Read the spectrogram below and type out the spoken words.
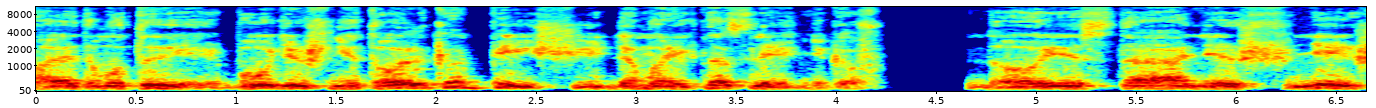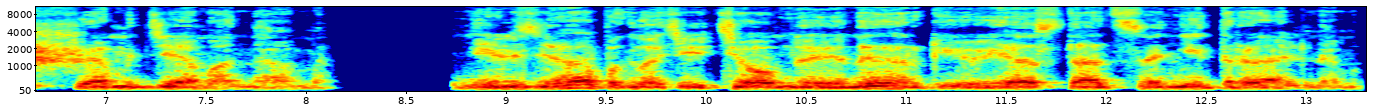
Поэтому ты будешь не только пищей для моих наследников, но и станешь низшим демоном. Нельзя поглотить темную энергию и остаться нейтральным,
